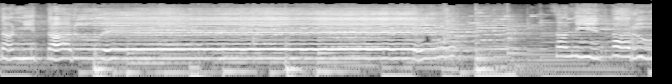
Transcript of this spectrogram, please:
තනිතරුවේ Naru.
